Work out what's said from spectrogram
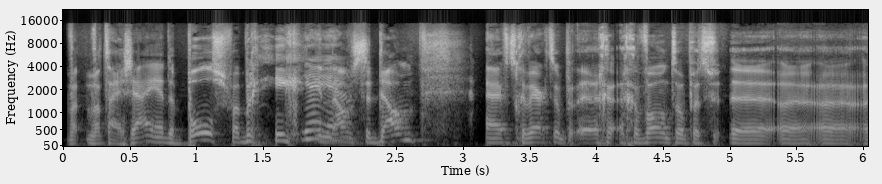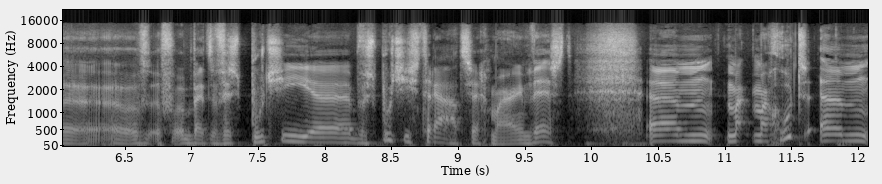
wat, wat hij zei, hè, de Bolsfabriek Ja, in ja. Amsterdam. Hij heeft gewerkt op, eh, ge- gewoond op het, eh, eh, bij de Vespucci, Vespucci-straat, zeg maar, in West. Ehm, maar, maar goed, ehm,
